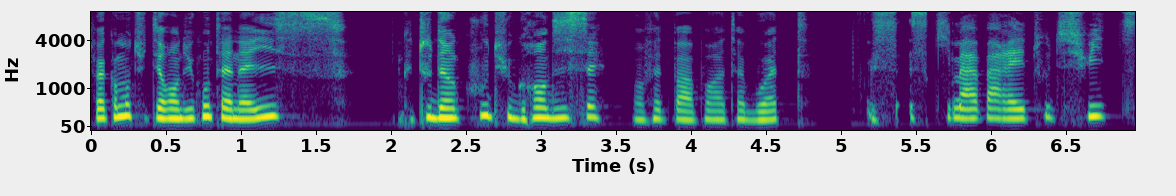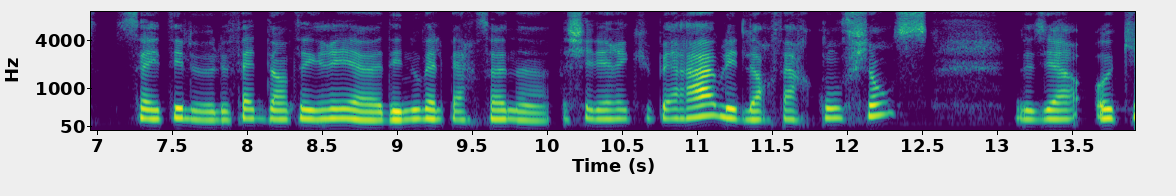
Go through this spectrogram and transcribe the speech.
Tu vois, comment tu t'es rendu compte, Anaïs, que tout d'un coup, tu grandissais, en fait, par rapport à ta boîte? Ce qui m'apparaît tout de suite, ça a été le, fait d'intégrer euh, des nouvelles personnes euh, chez les récupérables et de leur faire confiance de dire ok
